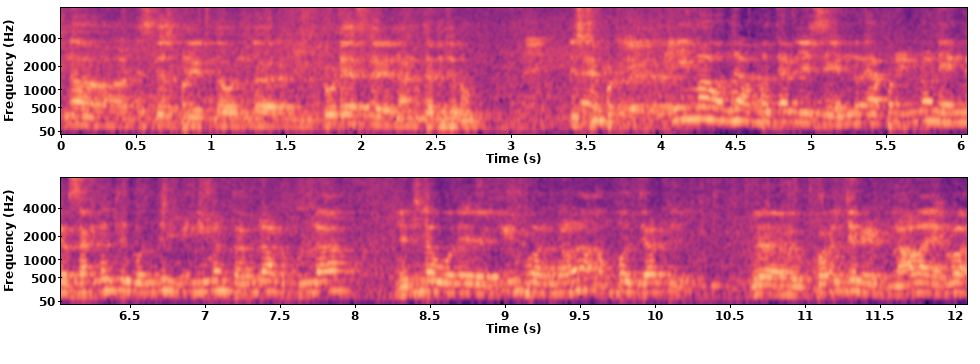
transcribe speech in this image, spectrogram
இன்னும் டிஸ்கஸ் பண்ணியிருந்தோம் இந்த டூ டேஸில் என்னன்னு தெரிஞ்சிடும். மினிமம் வந்து ஐம்பத்தேழு தேட்டர் இன்னும் அப்புறம் இன்னொன்று எங்கள் சங்கத்துக்கு வந்து மினிமம் தமிழ்நாடு ஃபுல்லாக எந்த ஒரு கீப்பாக இருந்தாலும் ஐம்பது தேட்டர் குறைஞ்ச ரேட் நாலாயிரம் ரூபா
